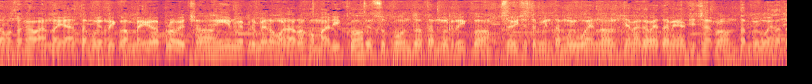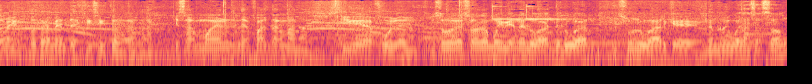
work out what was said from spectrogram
estamos acabando, ya está muy rico. Me he aprovechado en irme primero con el arroz con marisco. En su punto está muy rico. Los también están muy buenos. Ya me acabé también el chicharrón, está muy bueno también. Totalmente exquisito, de verdad. Y Samuel le faltan manos. Sigue full. Eso, eso habla muy bien del lugar, del lugar. Es un lugar que tiene muy buena sazón.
